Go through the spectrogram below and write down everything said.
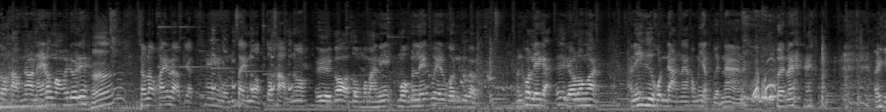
ตัวขับเนาะไหนลองมองไปดูดิสำหรับใครแบบอยากให้ผมใส่หมวกตัวขับเนาะเออก็ทรงประมาณนี้หมวกมันเล็กเว้ยทุกคนคือแบบมันโคตรเล็กอะเออเดี๋ยวลงก่อน อันนี้คือคนดังนะเขาไม่อยากเปิดหน้านะเปิดไหมโอเค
